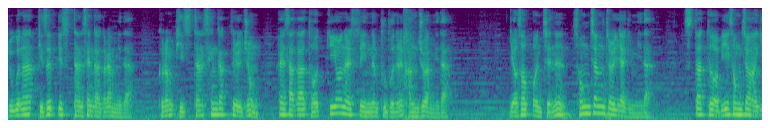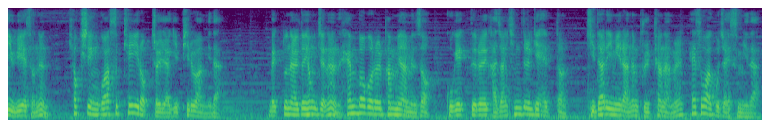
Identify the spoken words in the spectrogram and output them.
누구나 비슷비슷한 생각을 합니다. 그런 비슷한 생각들 중 회사가 더 뛰어날 수 있는 부분을 강조합니다. 여섯 번째는 성장 전략입니다. 스타트업이 성장하기 위해서는 혁신과 스케일업 전략이 필요합니다. 맥도날드 형제는 햄버거를 판매하면서 고객들을 가장 힘들게 했던 기다림이라는 불편함을 해소하고자 했습니다.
